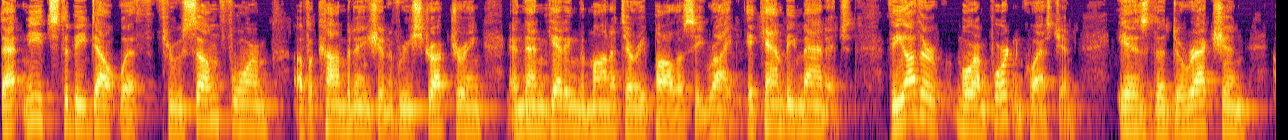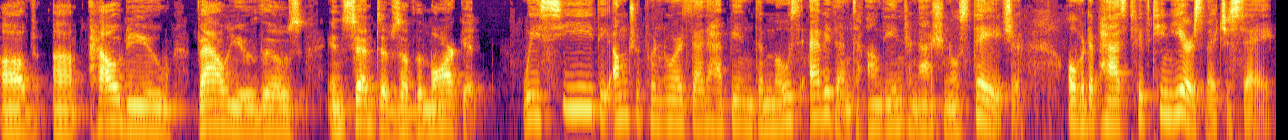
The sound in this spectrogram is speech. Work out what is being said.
that needs to be dealt with through some form of a combination of restructuring and then getting the monetary policy right. It can be managed. The other more important question is the direction of um, how do you value those incentives of the market. We see the entrepreneurs that have been the most evident on the international stage over the past 15 years, let's just say.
